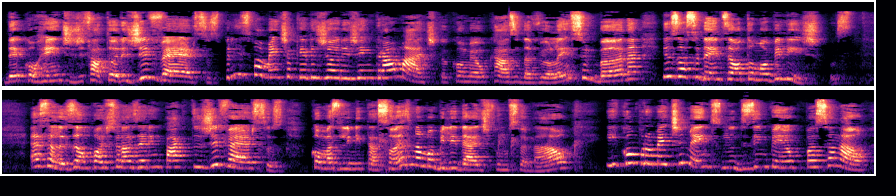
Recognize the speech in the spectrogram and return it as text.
decorrente de fatores diversos, principalmente aqueles de origem traumática, como é o caso da violência urbana e os acidentes automobilísticos. Essa lesão pode trazer impactos diversos, como as limitações na mobilidade funcional e comprometimentos no desempenho ocupacional,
